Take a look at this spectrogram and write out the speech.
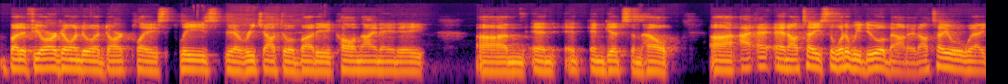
but if you are going to a dark place, please you know, reach out to a buddy, call 988 um, and, and, and, get some help. Uh, I, and I'll tell you, so what do we do about it? I'll tell you what I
